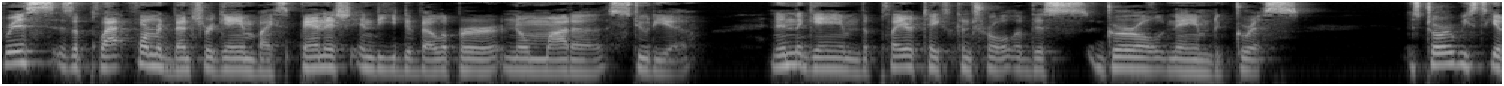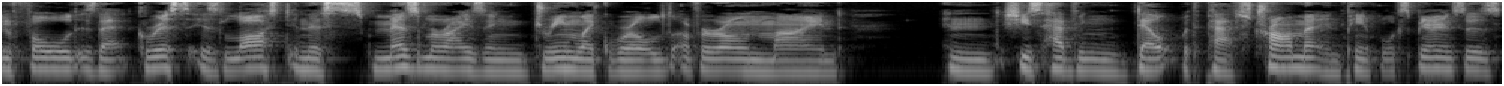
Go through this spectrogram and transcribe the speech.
Gris is a platform adventure game by Spanish indie developer Nomada Studio. And in the game, the player takes control of this girl named Gris. The story we see unfold is that Gris is lost in this mesmerizing, dreamlike world of her own mind, and she's having dealt with past trauma and painful experiences,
